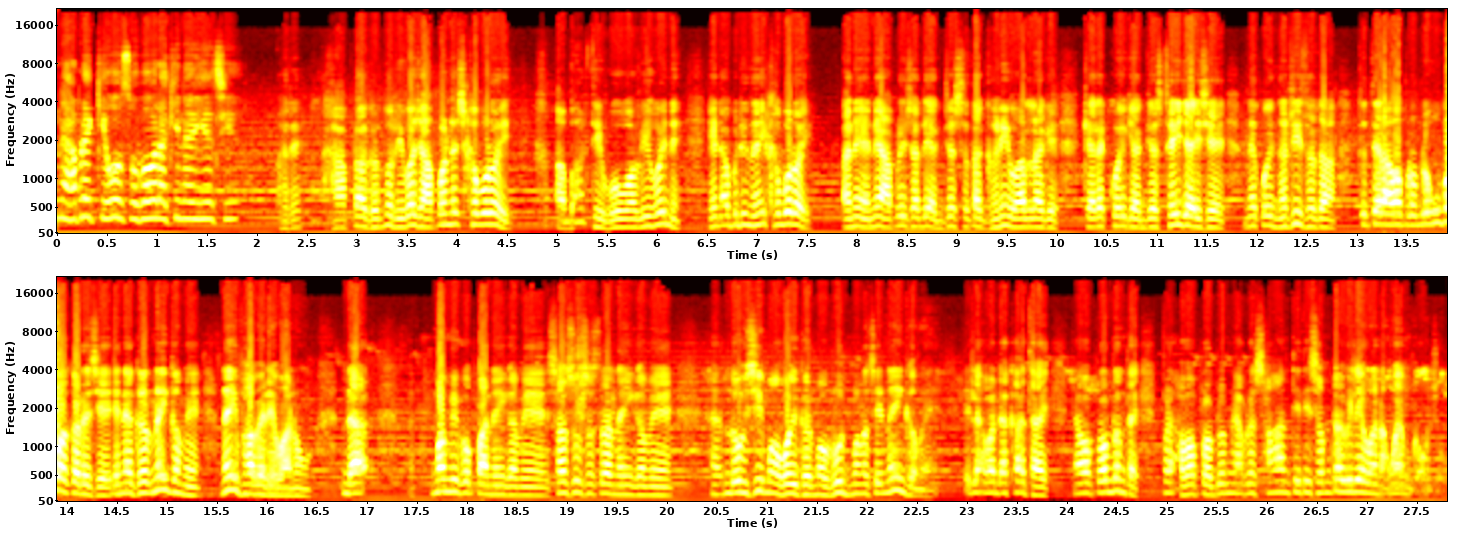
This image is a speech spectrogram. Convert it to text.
અને આપણે કેવો સ્વભાવ રાખીને રહીએ છીએ? અરે આપણા ઘરનો રિવાજ આપણને જ ખબર હોય. આ બહારથી વહુ આવી હોય ને એને આ બધી નહીં ખબર હોય. અને એને આપણી સાથે એડજસ્ટ થતાં ઘણી વાર લાગે. ક્યારેક કોઈક એડજસ્ટ થઈ જાય છે ને કોઈ નથી થતા તો ત્યારે આવા પ્રોબ્લેમ ઊભા કરે છે. એને ઘર નહીં ગમે નહીં ફાવે રહેવાનું. મમ્મી પપ્પા નહીં ગમે સાસુ સસરા નહીં ગમે ડોશીમાં હોય ઘરમાં વૃદ્ધ માણસ એ નહીં ગમે. એટલે આવા ડખા થાય આવા પ્રોબ્લેમ થાય. પણ આવા પ્રોબ્લેમને આપણે શાંતિથી સમટાવી લેવાના હું એમ કહું છું.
